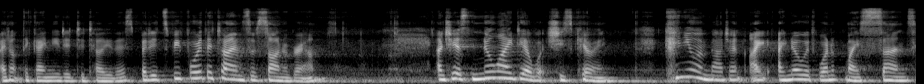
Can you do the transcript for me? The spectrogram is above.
I don't think I needed to tell you this, but it's before the times of sonograms. And she has no idea what she's carrying. Can you imagine? I, I know with one of my sons,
